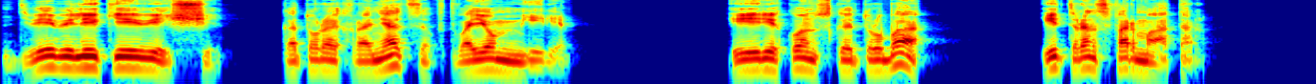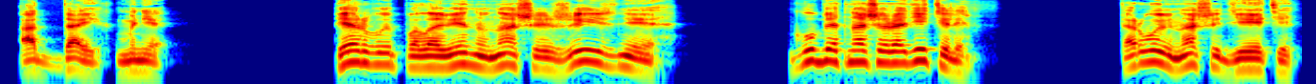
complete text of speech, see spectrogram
две великие вещи, которые хранятся в твоем мире» иерихонская труба и трансформатор. Отдай их мне. Первую половину нашей жизни губят наши родители, вторую — наши дети,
